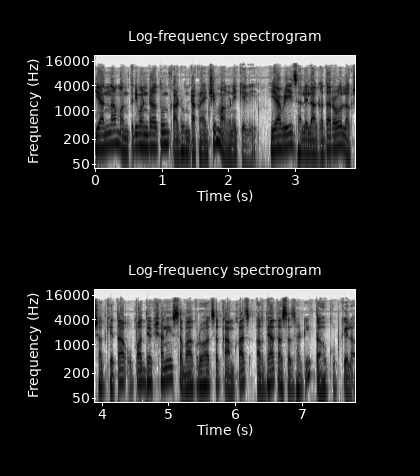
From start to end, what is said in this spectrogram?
यांना मंत्री मंत्रिमंडळातून काढून टाकण्याची मागणी केली. यावेळी झालेला गदारोळ लक्षात घेता उपाध्यक्षांनी सभागृहाचं कामकाज अर्ध्या तासासाठी तहकूब केलं.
